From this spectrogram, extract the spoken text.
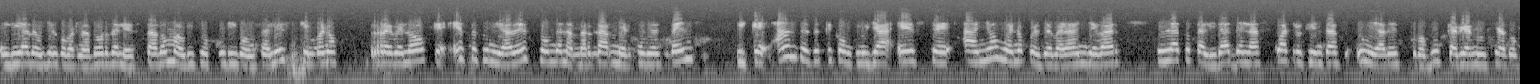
el día de hoy el gobernador del estado, Mauricio Curi González, quien, bueno, reveló que estas unidades son de la marca Mercedes-Benz y que antes de que concluya este año, bueno, pues deberán llegar la totalidad de las 400 unidades Probus que había anunciado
